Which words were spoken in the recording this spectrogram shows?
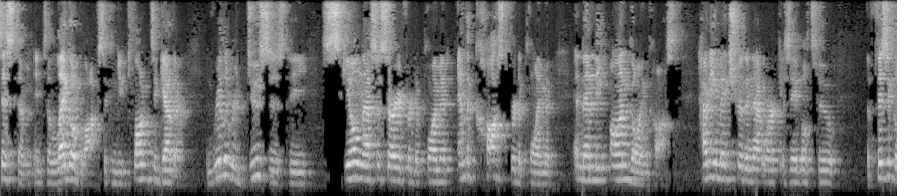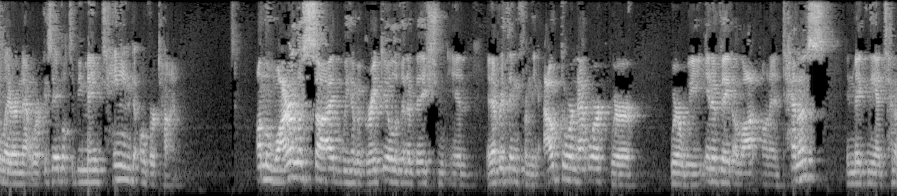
system into Lego blocks that can be plugged together and really reduces the skill necessary for deployment and the cost for deployment and then the ongoing cost. How do you make sure the network is able to, the physical layer network is able to be maintained over time? On the wireless side, we have a great deal of innovation in, in everything from the outdoor network, where, where we innovate a lot on antennas, in making the antenna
